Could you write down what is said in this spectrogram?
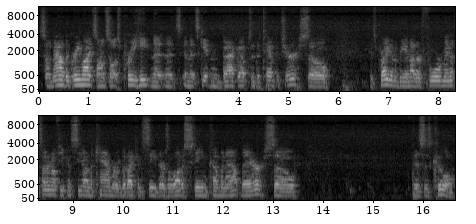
so now the green light's on, so it's preheating it, and it's and it's getting back up to the temperature. So it's probably going to be another four minutes. I don't know if you can see on the camera, but I can see there's a lot of steam coming out there. So this is cool.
